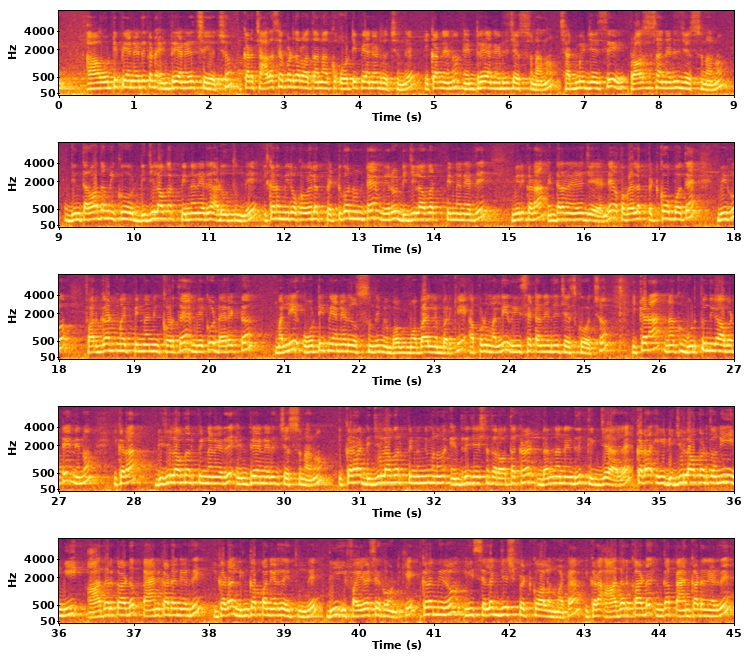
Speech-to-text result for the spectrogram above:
ఆ ఓటీపీ అనేది ఇక్కడ ఎంట్రీ అనేది చేయొచ్చు. ఇక్కడ చాలా సేపటి తర్వాత నాకు ఓటీపీ అనేది వచ్చింది. ఇక్కడ నేను ఎంట్రీ అనేది చేస్తున్నాను. సబ్మిట్ చేసి ప్రాసెస్ అనేది చేస్తున్నాను. దీని తర్వాత మీకు డిజిలాకర్ పిన్ అనేది అడుగుతుంది. ఇక్కడ మీరు ఒకవేళ పెట్టుకొని ఉంటే మీరు డిజిలాకర్ పిన్ అనేది మీరు ఇక్కడ ఎంటర్ అనేది చేయండి. ఒకవేళ పెట్టుకోకపోతే మీకు ఫర్గాట్ మై పిన్ అని కొడితే మీకు డైరెక్ట్ మళ్ళీ ఓటీపీ అనేది వస్తుంది మీ మొబైల్ నెంబర్కి. అప్పుడు మళ్ళీ రీసెట్ అనేది చేసుకోవచ్చు. ఇక్కడ నాకు గుర్తుంది కాబట్టి నేను ఇక్కడ డిజిలాకర్ పిన్ అనేది ఎంట్రీ అనేది చేస్తున్నాను. ఇక్కడ డిజిలాకర్ పిన్ని మనం ఎంట్రీ చేసిన తర్వాత ఇక్కడ డన్ అనేది క్లిక్ చేయాలి. ఇక్కడ ఈ డిజిలాకర్ తోని మీ ఆధార్ కార్డు పాన్ కార్డ్ అనేది ఇక్కడ లింకప్ అనేది అవుతుంది. ఈ- ఈ ఫైవ్ ఇయర్స్ అకౌంట్కి ఇక్కడ మీరు ఈ సెలెక్ట్ చేసి పెట్టుకోవాలన్నమాట. ఇక్కడ ఆధార్ కార్డు ఇంకా పాన్ కార్డ్ అనేది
